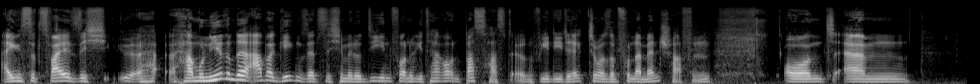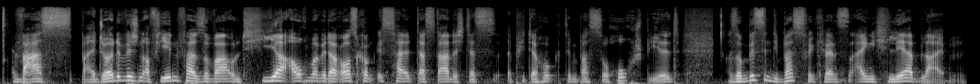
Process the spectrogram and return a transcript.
eigentlich so zwei sich äh, harmonierende, aber gegensätzliche Melodien von Gitarre und Bass hast irgendwie, die direkt schon mal so ein Fundament schaffen. Und ähm, was bei Joy Division auf jeden Fall so war und hier auch mal wieder rauskommt, ist halt, dass dadurch, dass Peter Hook den Bass so hoch spielt, so ein bisschen die Bassfrequenzen eigentlich leer bleiben.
